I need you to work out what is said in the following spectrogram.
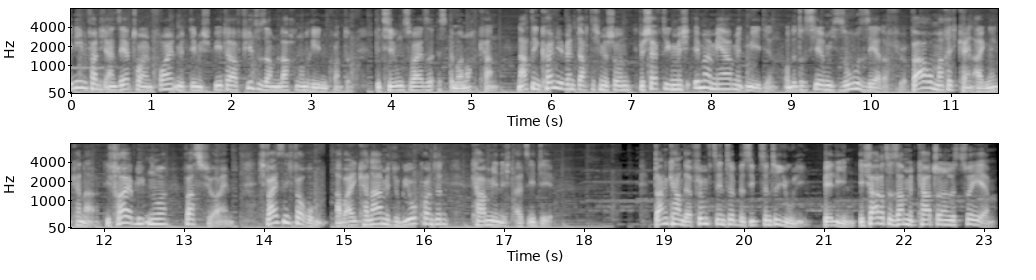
In ihm fand ich einen sehr tollen Freund, mit dem ich später viel zusammen lachen und reden konnte, beziehungsweise es immer noch kann. Nach dem Köln-Event dachte ich mir schon, ich beschäftige mich immer mehr mit Medien und interessiere mich so sehr dafür. Warum mache ich keinen eigenen Kanal? Die Frage blieb nur, was für einen. Ich weiß nicht warum, aber ein Kanal mit Yu-Gi-Oh! Content kam mir nicht als Idee. Dann kam der 15. bis 17. Juli, Berlin. Ich fahre zusammen mit Card Journalist zur EM.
